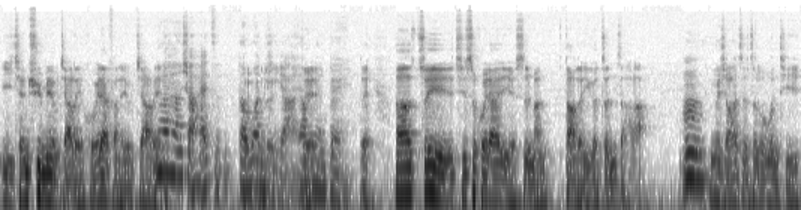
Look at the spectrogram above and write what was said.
以前去没有家累，回来反而有家累因为还有小孩子的问题啊，要对面对。对那所以其实回来也是蛮大的一个挣扎啦。嗯，因为小孩子这个问题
